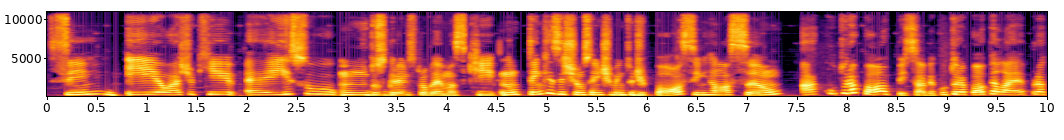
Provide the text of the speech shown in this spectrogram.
Sim. E eu acho que é isso um dos grandes problemas, que não tem que existir um sentimento de posse em relação à cultura pop, sabe? A cultura pop, ela é pra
